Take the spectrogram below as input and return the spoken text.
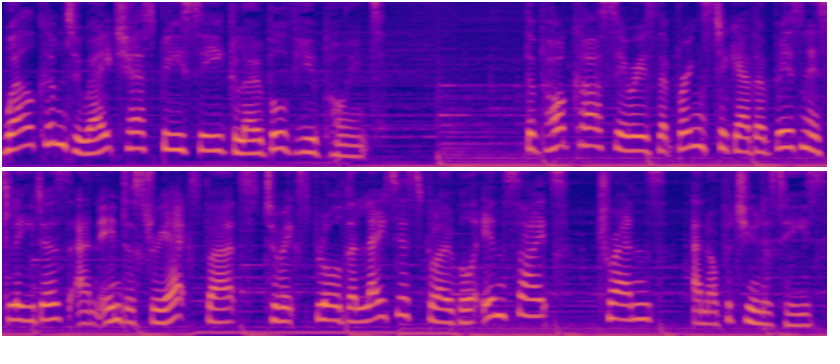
Welcome to HSBC Global Viewpoint, the podcast series that brings together business leaders and industry experts to explore the latest global insights, trends, and opportunities.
